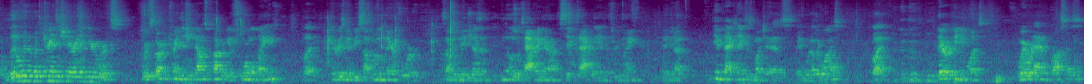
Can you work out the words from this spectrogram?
a little bit of a transition area here where it's where it's starting to transition down, so it's not going to be a formal lane, but there is going to be some room there for someone who maybe doesn't, knows what's happening there, not to sit exactly in the through lane, maybe not impact things as much as they would otherwise. But their opinion was where we're at in the process,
